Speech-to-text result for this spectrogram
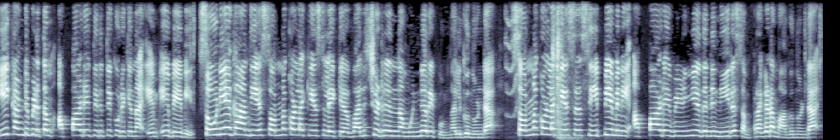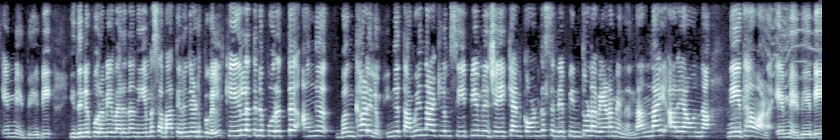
ഈ കണ്ടുപിടുത്തം അപ്പാടെ തിരുത്തി കുറിക്കുന്ന എം എ ബേബി സോണിയാഗാന്ധിയെ സ്വർണക്കൊള്ള കേസിലേക്ക് വലിച്ചിടരുന്ന മുന്നറിയിപ്പും നൽകുന്നുണ്ട്. സ്വർണക്കൊള്ള കേസ് സി പി എമ്മിനെ അപ്പാടെ വിഴുങ്ങിയതിന്റെ നീരസം പ്രകടമാകുന്നുണ്ട് എം എ ബേബി. ഇതിനു പുറമെ വരുന്ന നിയമസഭാ തിരഞ്ഞെടുപ്പുകളിൽ കേരളത്തിന് പുറത്ത് അങ്ങ് ബംഗാളിലും ഇങ്ങ് തമിഴ്നാട്ടിലും സി പി എമ്മിന് ജയിക്കാൻ കോൺഗ്രസിന്റെ പിന്തുണ വേണമെന്ന് നന്നായി അറിയാവുന്ന നേതാവാണ് M A Baby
